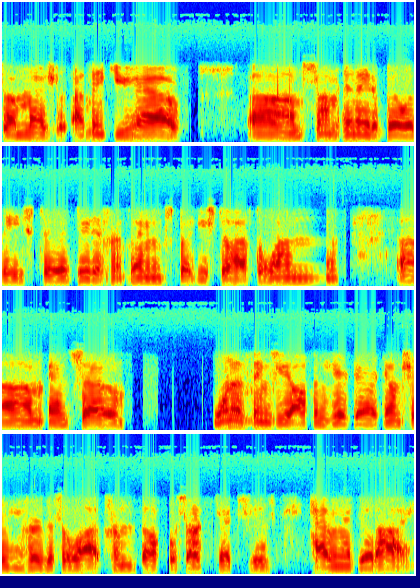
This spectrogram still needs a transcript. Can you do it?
some measure i think you have um, some innate abilities to do different things but you still have to learn um, and so, one of the things you often hear, Derek, and I'm sure you've heard this a lot from golf architects, is having a good eye.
